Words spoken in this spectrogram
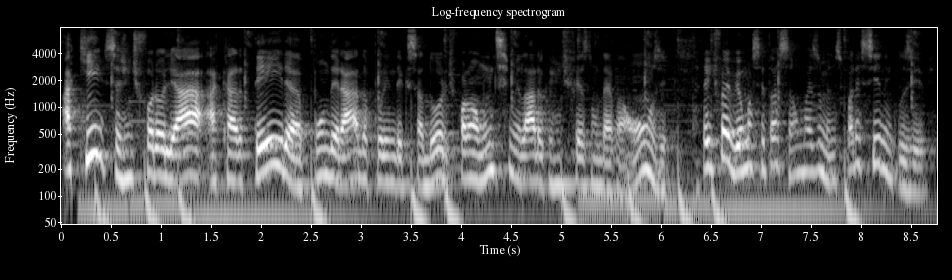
Aqui, se a gente for olhar a carteira ponderada por indexador de forma muito similar ao que a gente fez no DEVA 11, a gente vai ver uma situação mais ou menos parecida, inclusive.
